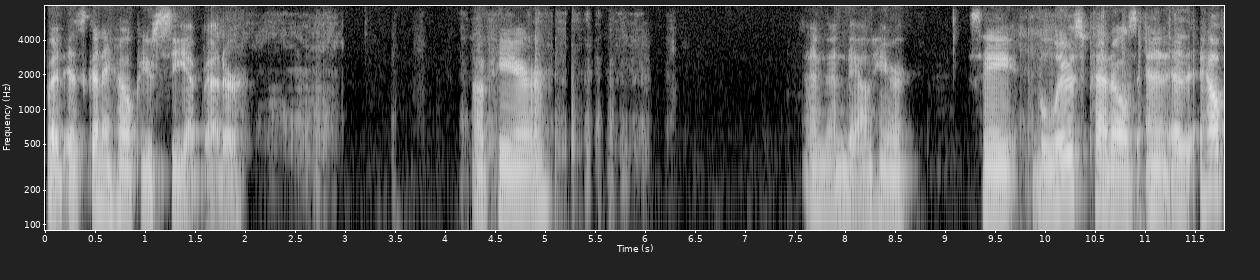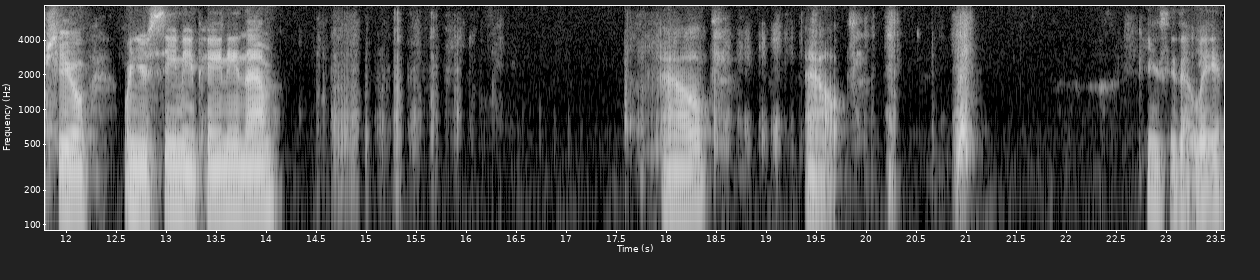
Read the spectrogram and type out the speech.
but it's going to help you see it better. Up here. And then down here. See, the loose petals, and it helps you when you see me painting them. Out, out. Can you see that leaf?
